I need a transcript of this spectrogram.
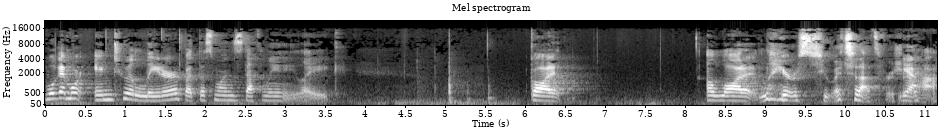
we'll get more into it later, but this one's definitely like got it. A lot of layers to it, that's for sure. Yeah.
